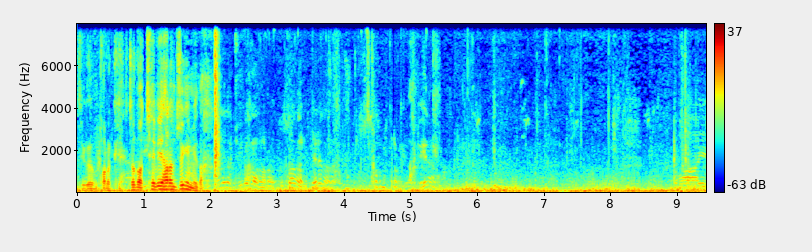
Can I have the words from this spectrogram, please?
지금 그렇게 저도 채비하는 중입니다. 와, 얘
